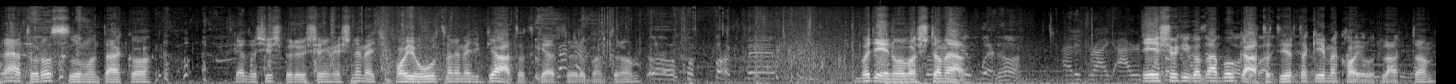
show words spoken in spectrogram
Lehet, hogy rosszul mondták a kedves ismerőseim, és nem egy hajót, hanem egy gátot kell felrobbantanom. Oh! Vagy én olvastam el. És ők igazából gátot írtak, én meg hajót láttam.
